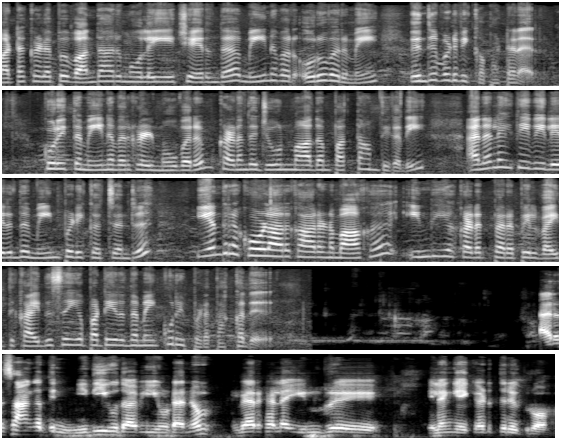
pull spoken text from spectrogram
மட்டக்களப்பு வந்தாறுமூலையைச் சேர்ந்த மீனவர் ஒருவருமே இன்று விடுவிக்கப்பட்டனர். குறித்த மீனவர்கள் மூவரும் கடந்த ஜூன் மாதம் பத்தாம் தேதி அனலைத்தீவிலிருந்து மீன்பிடிக்கச் சென்று இயந்திர கோளாறு காரணமாக இந்திய கடற்பரப்பில் வைத்து கைது செய்யப்பட்டிருந்தமை குறிப்பிடத்தக்கது. அரசாங்கத்தின் நிதியுதவியுடனும் இவர்களை இன்று இலங்கைக்கு எடுத்திருக்கிறோம்.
